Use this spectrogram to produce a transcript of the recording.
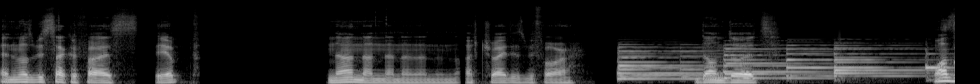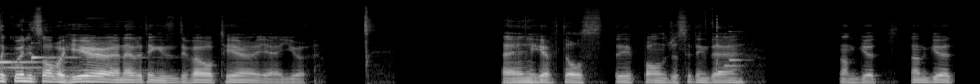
and must be sacrificed. Yep. No, no, no, no, no, no. I've tried this before. Don't do it. Once the queen is over here and everything is developed here, yeah, you... And you have those three pawns just sitting there. Not good, not good.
